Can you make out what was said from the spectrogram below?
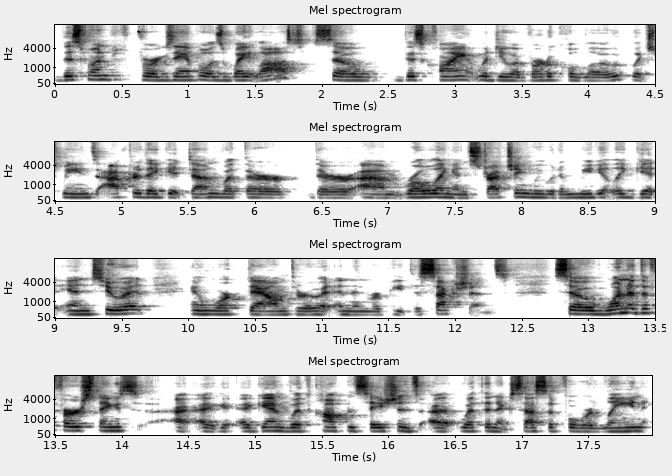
This one, for example, is weight loss. So this client would do a vertical load, which means after they get done with their their um, rolling and stretching, we would immediately get into it and work down through it, and then repeat the sections. So one of the first things, again, with compensations uh, with an excessive forward lean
